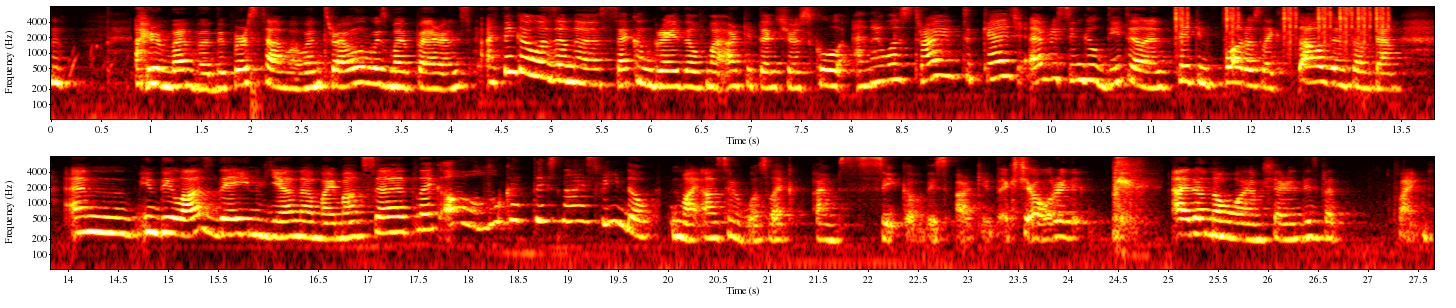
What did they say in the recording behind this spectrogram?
I remember the first time I went travel with my parents. I think I was in a second grade of my architecture school and I was trying to catch every single detail and taking photos like thousands of them. And in the last day in Vienna, my mom said like, oh, look at this nice window. My answer was like, I'm sick of this architecture already. I don't know why I'm sharing this, but fine.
